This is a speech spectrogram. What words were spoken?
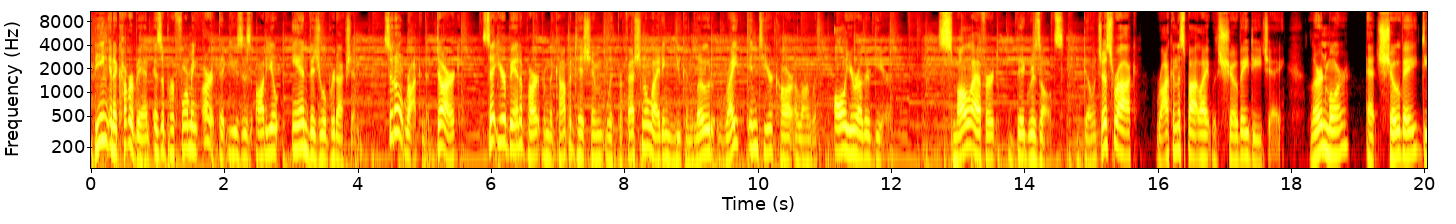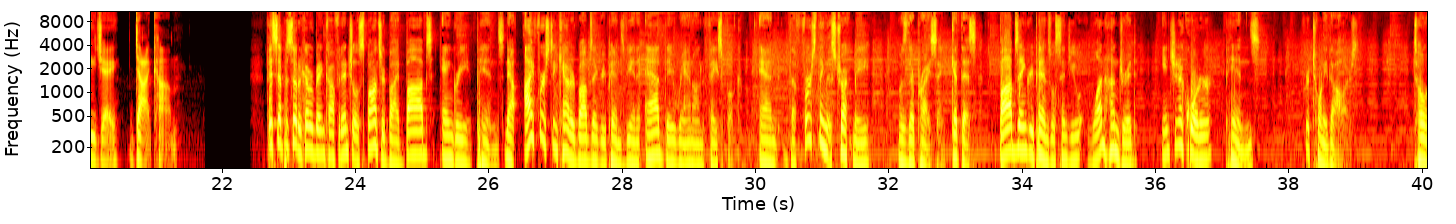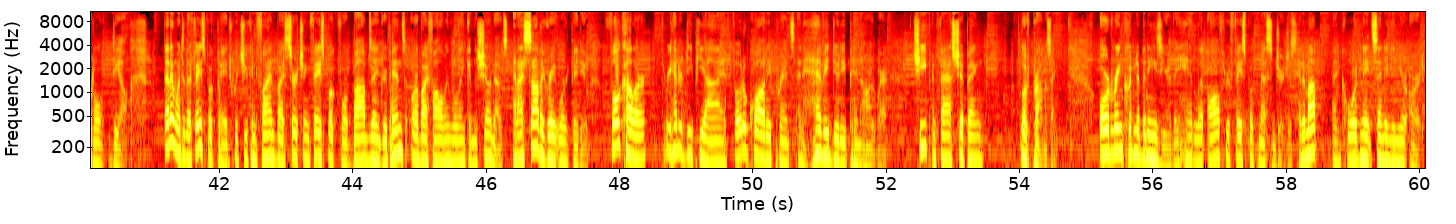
Being in a cover band is a performing art that uses audio and visual production. So don't rock in the dark. Set your band apart from the competition with professional lighting you can load right into your car along with all your other gear. Small effort, big results. Don't just rock, rock in the spotlight with Chauvet DJ. Learn more at chauvetdj.com. This episode of Cover Band Confidential is sponsored by Bob's Angry Pins. Now, I first encountered Bob's Angry Pins via an ad they ran on Facebook. And the first thing that struck me was their pricing. Get this Bob's Angry Pins will send you 100 inch and a quarter pins for $20. Total deal. Then I went to their Facebook page, which you can find by searching Facebook for Bob's Angry Pins or by following the link in the show notes. And I saw the great work they do. Full color, 300 DPI, photo quality prints, and heavy duty pin hardware. Cheap and fast shipping. Looked promising. Ordering couldn't have been easier. They handle it all through Facebook Messenger. Just hit them up and coordinate sending in your art.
